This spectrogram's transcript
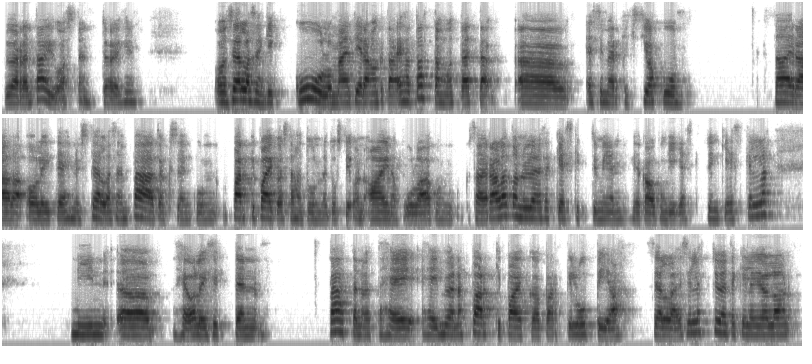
pyörän tai juosten töihin. On sellaisenkin kuullut, mä en tiedä onko tämä ihan totta, mutta että äh, esimerkiksi joku sairaala oli tehnyt sellaisen päätöksen, kun parkkipaikoistahan tunnetusti on aina pulaa, kun sairaalat on yleensä keskittymien ja kaupunkikeskittymien keskellä, niin äh, he oli sitten päättänyt, että he ei, he ei myönnä parkkipaikkoja, parkkilupia sellaisille työntekijöille, joilla on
